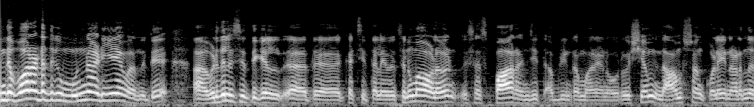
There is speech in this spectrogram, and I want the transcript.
இந்த போராட்டத்துக்கு முன்னாடியே வந்துட்டு விடுதலை சிறுத்தைகள் கட்சி தலைவர் திருமாவளவன் விசஸ் பா. ரஞ்சித் அப்படின்ற மாதிரியான ஒரு விஷயம் இந்த ஆம்ஸ்டாங் கொலை நடந்து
